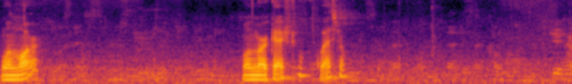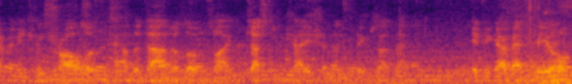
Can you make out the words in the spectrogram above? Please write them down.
One more? One more question? Question? Do you have any control of how the data looks, like justification and things like that? If you go back to your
